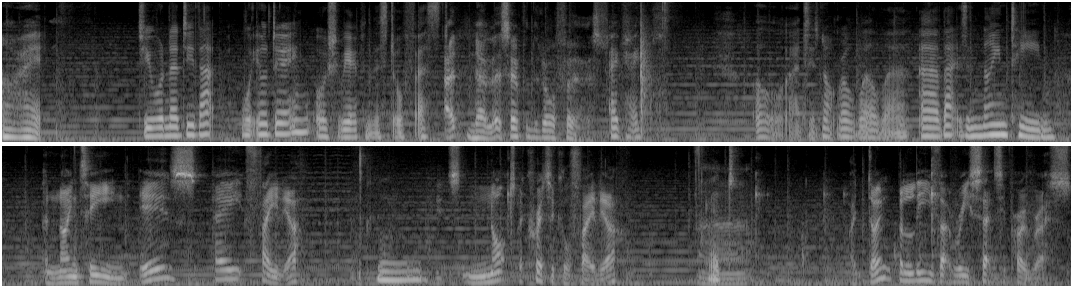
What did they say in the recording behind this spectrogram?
All right. Do you want to do that, what you're doing, or should we open this door first? Uh, no, let's open the door first. Okay. Oh, I did not roll well there. Uh, that is a 19. A 19 is a failure. Hmm, It's not a critical failure. Good. Uh, I don't believe that resets your progress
